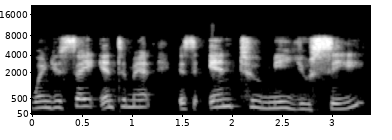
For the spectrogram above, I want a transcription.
when you say intimate, it's into me you see.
